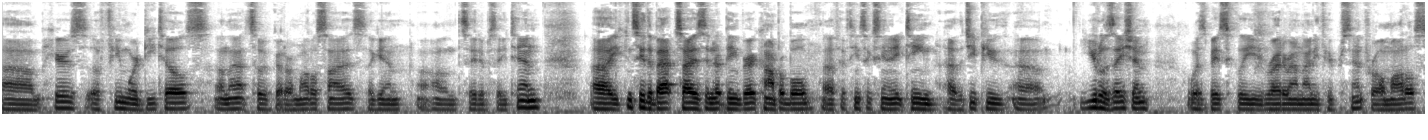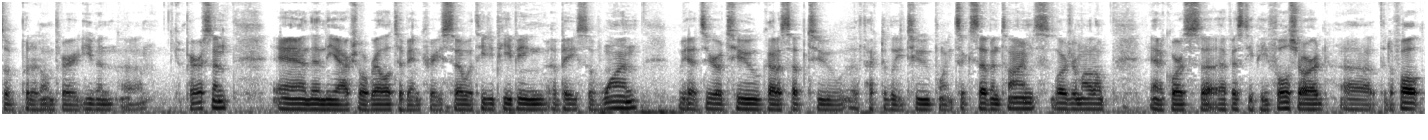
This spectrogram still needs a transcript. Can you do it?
Um, here's a few more details on that. So we've got our model size, again, on SATIPS A10. Uh, you can see the batch size ended up being very comparable, uh, 15, 16, and 18. Uh, the GPU utilization was basically right around 93% for all models, so put it on very even comparison and then the actual relative increase. So with DDP being a base of 1, we had 0.2, got us up to effectively 2.67 times larger model. And of course, uh, FSDP full shard, uh, the default,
